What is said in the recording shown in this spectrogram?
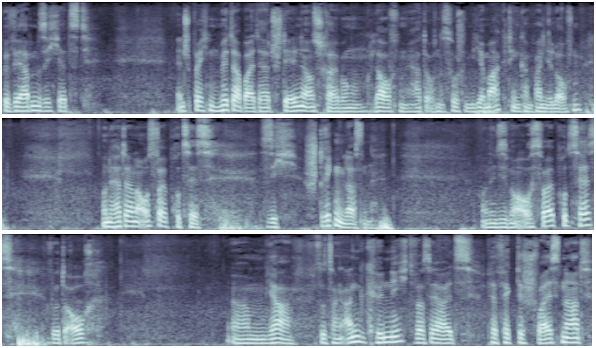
bewerben sich jetzt entsprechend Mitarbeiter, er hat Stellenausschreibungen laufen, er hat auch eine Social Media Marketing Kampagne laufen. Und er hat einen Auswahlprozess sich stricken lassen. Und in diesem Auswahlprozess wird auch ähm, ja, sozusagen angekündigt, was er als perfekte Schweißnaht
